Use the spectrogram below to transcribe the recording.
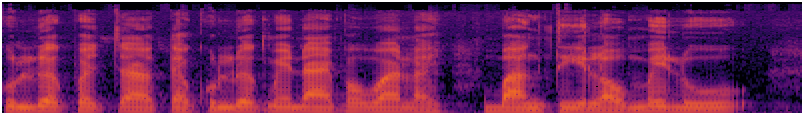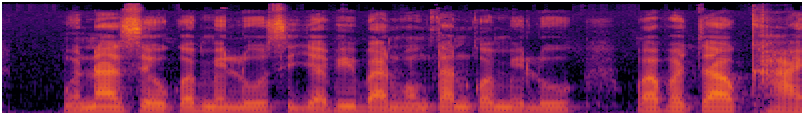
คุณเลือกพระเจ้า แต่คุณเลือกไม่ได้ เพราะว่าอะไร บางทีเราไม่รู้ หัวหน้าเซลล์ก็ไม่รู้สิทธาพิบาลของท่านก็ไม่รู้ ว่าพระเจ้าคาย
